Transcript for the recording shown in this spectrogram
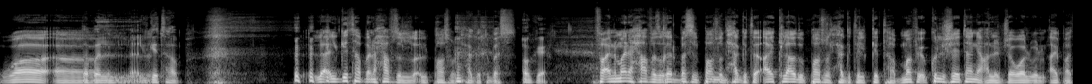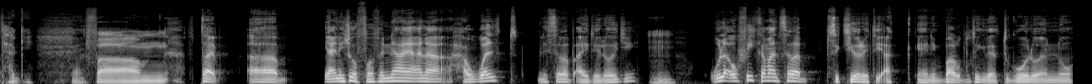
و آه، طب ال- ال GitHub لا ال GitHub أنا حافظ ال- ال password حقته بس. okay. فأنا ماني حافظ غير بس ال password حقت ال iCloud وال password حقت ال GitHub ما في كل شيء تاني على الجوال وال iPad حقي. ف طيب آه يعني شوف في النهاية أنا حولت لسبب ايديولوجي. ولا وفي كمان سبب security يعني برضو تقدر تقولوا إنه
